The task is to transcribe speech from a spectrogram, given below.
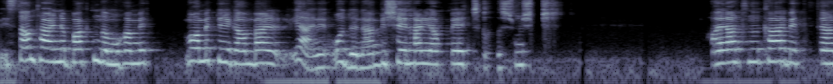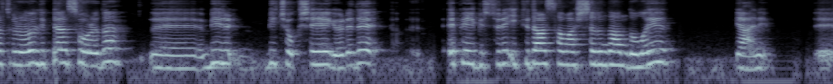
İslam tarihine baktığımda Muhammed Muhammed Peygamber yani o dönem bir şeyler yapmaya çalışmış. Hayatını kaybettikten sonra, öldükten sonra da e, bir birçok şeye göre de epey bir süre iktidar savaşlarından dolayı yani e,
